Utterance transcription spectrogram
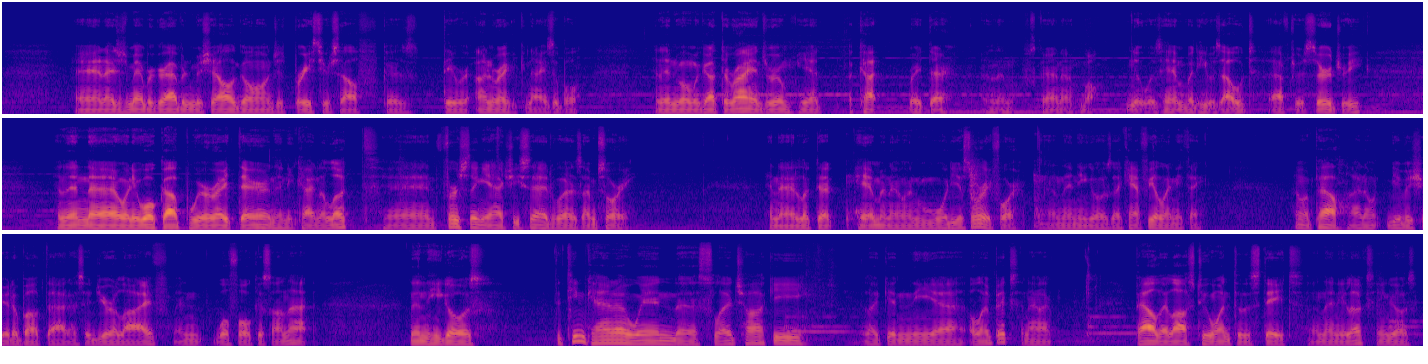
And I just remember grabbing Michelle, going, "Just brace yourself," because they were unrecognizable. And then when we got to Ryan's room, he had a cut right there, and then was kind of well, knew it was him, but he was out after a surgery. And then uh, when he woke up, we were right there, and then he kind of looked, and first thing he actually said was, "I'm sorry." And I looked at him and I went, what are you sorry for? And then he goes, I can't feel anything. I went, pal, I don't give a shit about that. I said, you're alive and we'll focus on that. Then he goes, did Team Canada win the sledge hockey like in the uh, Olympics? And I pal, they lost 2-1 to the States. And then he looks and he goes,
